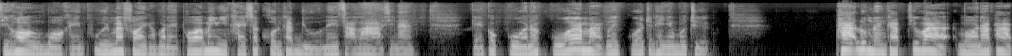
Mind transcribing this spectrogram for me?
สีห้องบอกให้ผู้อื่นมาซอยกับบ่ได้เพราะว่าไม่มีใครสักคนครับอยู่ในศาลาสินะแกก็กลัวนะกลัวมากเลยกลัวจนเห็นยังบ่ถึกพระรูปนั้นครับ ที่ว่ามรณภาพ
